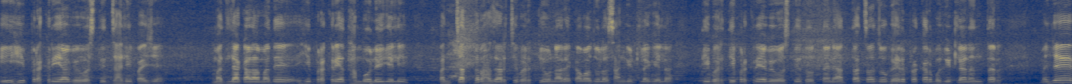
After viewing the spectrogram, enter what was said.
की ही प्रक्रिया व्यवस्थित झाली पाहिजे. मधल्या काळामध्ये ही प्रक्रिया थांबवली गेली. पंच्याहत्तर हजारची भरती होणार एका बाजूला सांगितलं गेलं. ती भरती प्रक्रिया व्यवस्थित होत नाही आणि आत्ताचा जो गैरप्रकार बघितल्यानंतर म्हणजे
